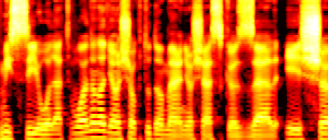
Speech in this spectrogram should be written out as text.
misszió lett volna, nagyon sok tudományos eszközzel, és uh,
